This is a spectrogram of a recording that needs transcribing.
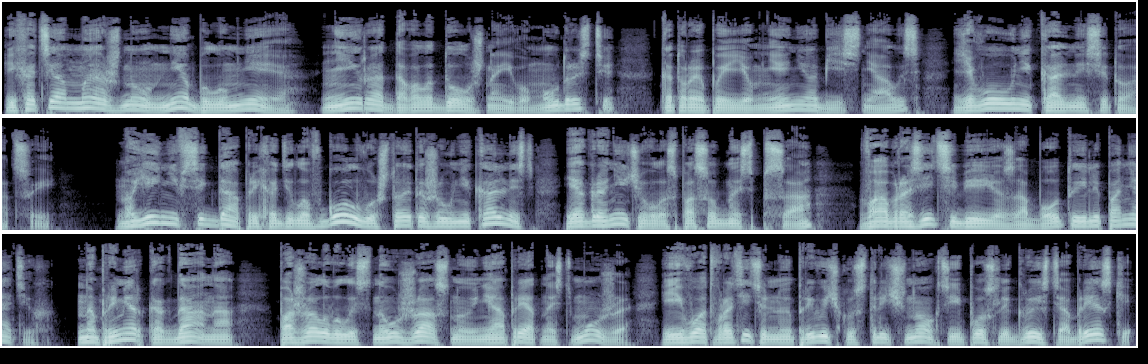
И хотя Мэжнун не был умнее, Нира отдавала должное его мудрости, которая, по ее мнению, объяснялась его уникальной ситуацией. Но ей не всегда приходило в голову, что эта же уникальность и ограничивала способность пса вообразить себе ее заботы или понять их. Например, когда она пожаловалась на ужасную неопрятность мужа и его отвратительную привычку стричь ногти и после грызть обрезки,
